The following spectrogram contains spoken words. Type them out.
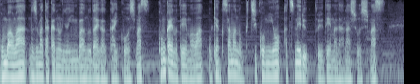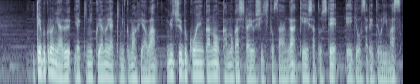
こんばんは。野島貴則のインバウンド大学開校します。今回のテーマはお客様の口コミを集めるというテーマで話をします。池袋にある焼肉屋の焼肉マフィアは YouTube 講演家の鴨頭義人さんが経営者として営業されております。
